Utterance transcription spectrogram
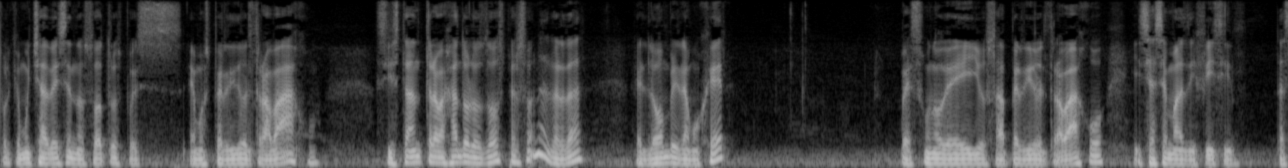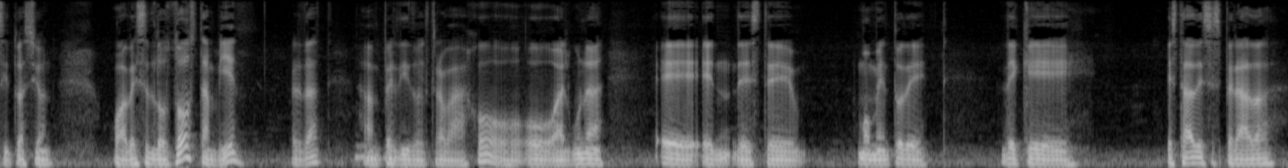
porque muchas veces nosotros pues hemos perdido el trabajo. Si están trabajando los dos personas, ¿verdad? El hombre y la mujer, pues uno de ellos ha perdido el trabajo y se hace más difícil la situación. O a veces los dos también, ¿verdad? Han perdido el trabajo o, alguna eh, en este momento de, de que está desesperada.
